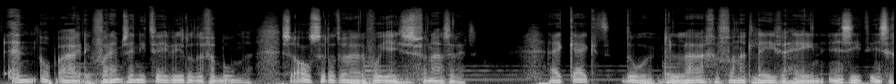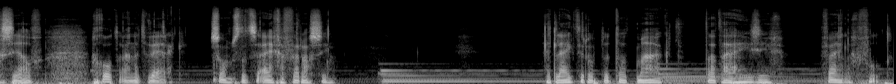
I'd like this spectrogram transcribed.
en op aarde. Voor hem zijn die twee werelden verbonden, zoals ze dat waren voor Jezus van Nazareth. Hij kijkt door de lagen van het leven heen en ziet in zichzelf God aan het werk, soms tot zijn eigen verrassing. Het lijkt erop dat dat maakt dat hij zich veilig voelt.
